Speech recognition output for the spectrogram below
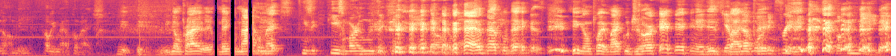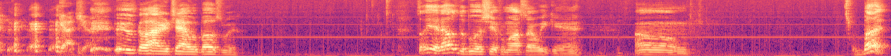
No, me. I'll be Malcolm X. He, he gonna probably make Malcolm X. He's he's Martin Luther King and Malcolm X. Malcolm X. He gonna play Michael Jordan in his Yep, biopic. Morgan Freeman. Fucking me. Gotcha. They just gonna hire Chadwick Boseman. So yeah, that was the bullshit from All Star Weekend. Um, but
